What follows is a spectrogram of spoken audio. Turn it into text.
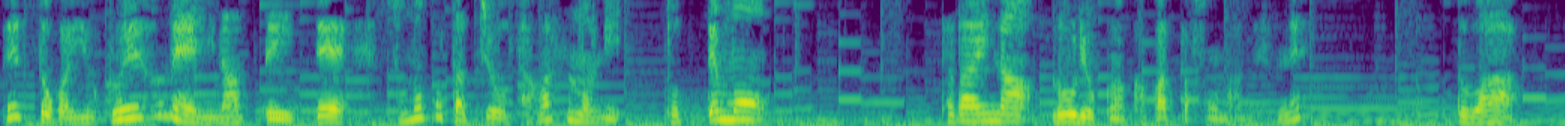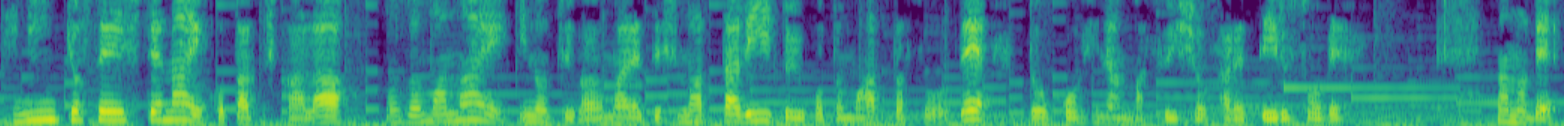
ペットが行方不明になっていて、その子たちを探すのにとっても多大な労力がかかったそうなんですね。あとは、避妊去勢してない子たちから望まない命が生まれてしまったりということもあったそうで、同行避難が推奨されているそうです。なので、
